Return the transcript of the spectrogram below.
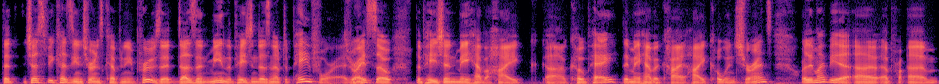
That just because the insurance company approves it doesn't mean the patient doesn't have to pay for it, sure. right? So the patient may have a high uh, copay, they may have a high, high co insurance, or they might be a, a, a, um,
